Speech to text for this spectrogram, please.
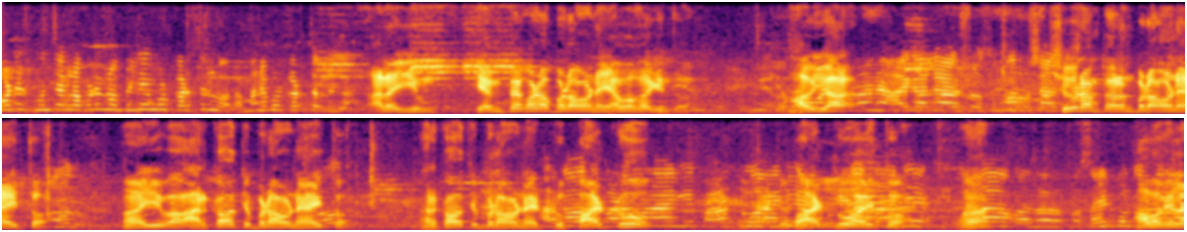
ನೋಟಿಸ್ ಮುಂಚೆಲ್ಲ ಕೊಡಿ ನಾವು ಬಿಲ್ಡಿಂಗ್ಗಳು ಕಟ್ತಿರ್ಲಿಲ್ಲ ಮನೆಗಳು ಕಟ್ತಿರ್ಲಿಲ್ಲ. ಅಲ್ಲ ಈ ಕೆಂಪೇಗೌಡ ಬಡಾವಣೆ ಯಾವಾಗ ಆಗಿತ್ತು ಸುಮಾರು. ಶಿವರಾಮ್ ಕಾರಂತ್ ಬಡಾವಣೆ ಆಯ್ತು. ಹಾಂ ಇವಾಗ ಅರ್ಕಾವತಿ ಬಡಾವಣೆ ಆಯಿತು. ಅರ್ಕಾವತಿ ಬಡಾವಣೆ two part two part two ಆಯಿತು. ಹಾಂ? ಅವಾಗೆಲ್ಲ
